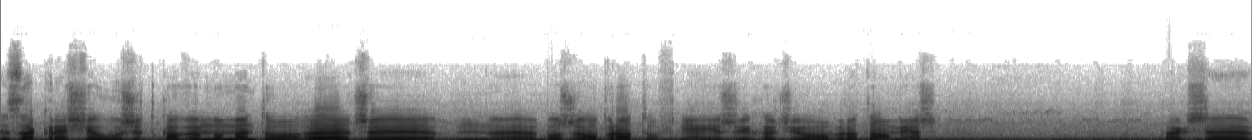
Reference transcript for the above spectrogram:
zakresie użytkowym momentu, e, czy e, Boże, obrotów, nie? jeżeli chodzi o obrotomierz. Także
